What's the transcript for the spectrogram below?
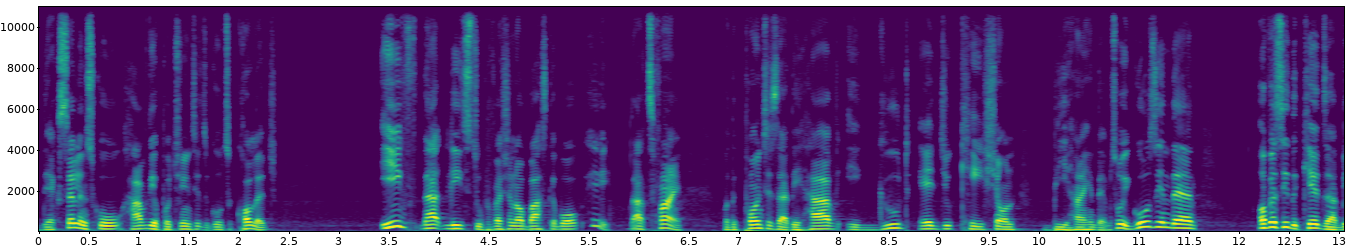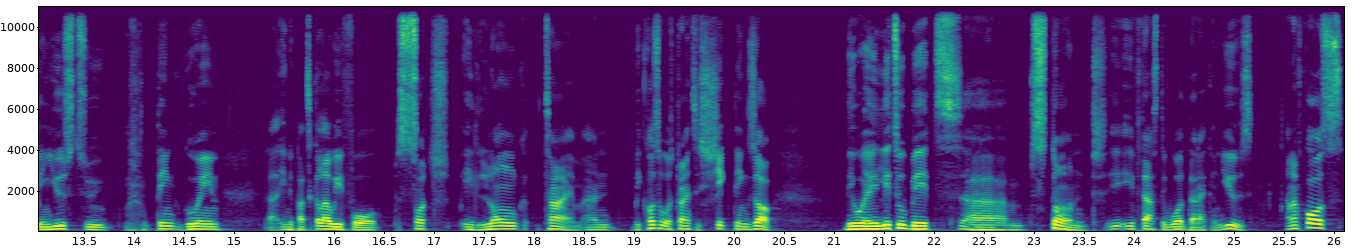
they excel in school have the opportunity to go to college. If that leads to professional basketball hey that's fine. But the point is that they have a good education behind them. So it goes in there. Obviously the kids have been used to think going uh, in a particular way for such a long time. And because he was trying to shake things up, they were a little bit um, stunned, if that's the word that I can use. And of course,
